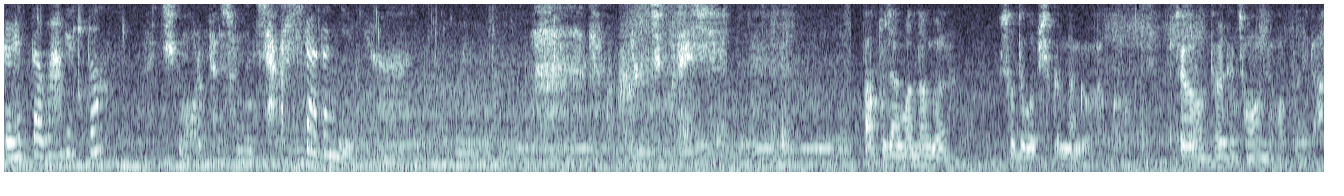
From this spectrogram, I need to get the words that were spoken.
지가 했다고 하겠어? 지금 어른편에 서 있는 자가 확실하단 얘기야. 결국 그걸로 증문해 씨. 박 부장 만난 건 소득 없이 끝난 것 같고 제가 검토할 땐 정황용 없더니라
